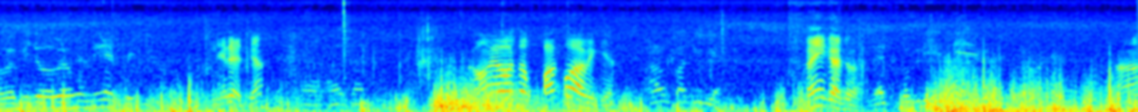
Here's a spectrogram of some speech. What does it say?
હવે બીજો હવે હું નિરાશ થઈ ગયો. ક્યાં ઘઉં તો પાકો આવી ગયા. પાકી ગયા. કઈ કાઢવા રાત બગડી હા.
